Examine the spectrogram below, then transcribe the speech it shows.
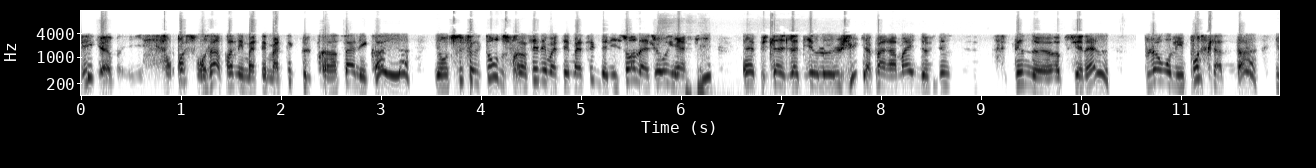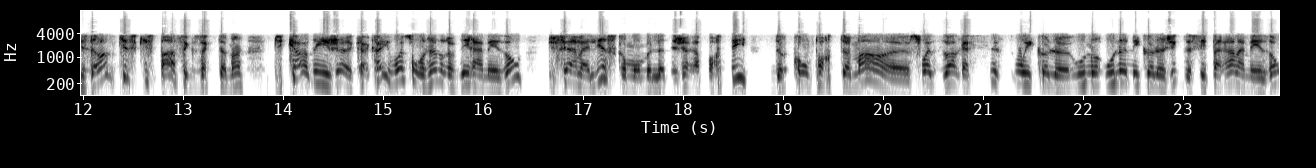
dit qu'ils ben, sont pas supposés apprendre les mathématiques puis le français à l'école. Ils ont-tu fait le tour du français, des mathématiques, de l'histoire, de la géographie, euh, puis de la, biologie, qui apparemment est devenue une discipline euh, là, on les pousse là-dedans. Ils se demandent qu'est-ce qui se passe exactement. Puis quand des jeunes, quand, ils voient son jeune revenir à la maison, puis faire la liste, comme on me l'a déjà rapporté, de comportements euh, soi-disant racistes ou, ou, non, écologiques de ses parents à la maison,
